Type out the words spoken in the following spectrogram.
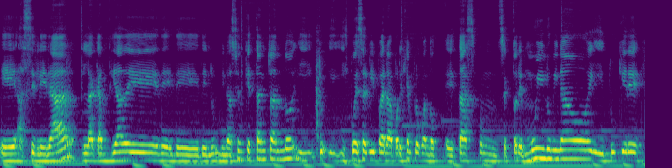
eh, acelerar la cantidad de, iluminación que está entrando y, puede servir para, por ejemplo, cuando estás con sectores muy iluminados y tú quieres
